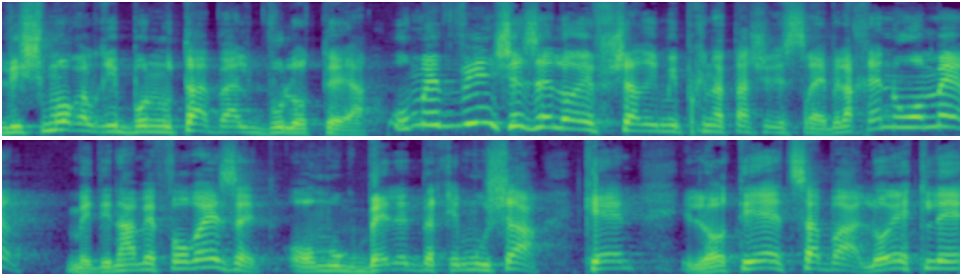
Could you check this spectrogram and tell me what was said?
לשמור על ריבונותה ועל גבולותיה. הוא מבין שזה לא אפשרי מבחינתה של ישראל, ולכן הוא אומר, מדינה מפורזת או מוגבלת בחימושה, כן? לא תהיה צבא, לא יהיה כלי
